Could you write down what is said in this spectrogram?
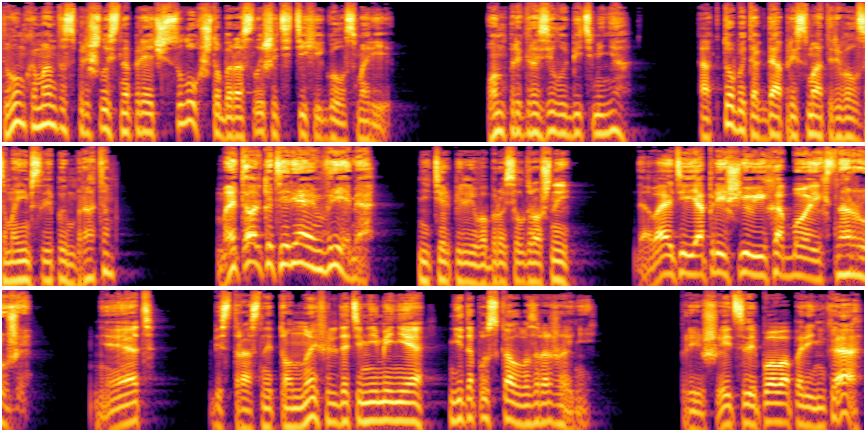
Двум командос пришлось напрячь слух, чтобы расслышать тихий голос Марии. «Он пригрозил убить меня. А кто бы тогда присматривал за моим слепым братом?» «Мы только теряем время», — нетерпеливо бросил Дрошный. «Давайте я пришью их обоих снаружи». «Нет». Бесстрастный тон Нойфельда, тем не менее, не допускал возражений. «Пришить слепого паренька?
